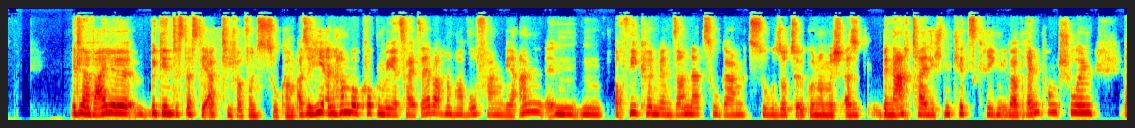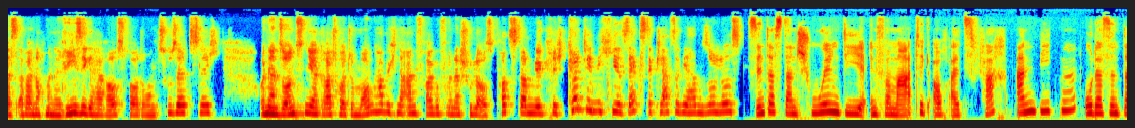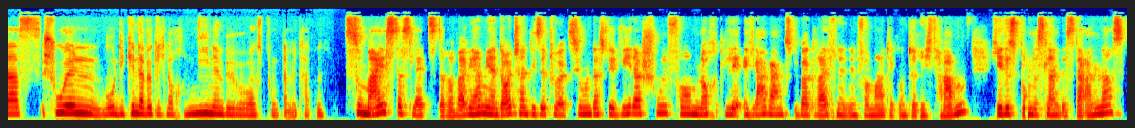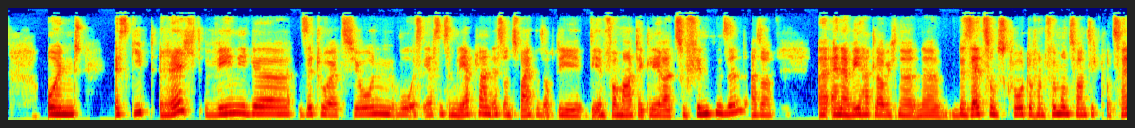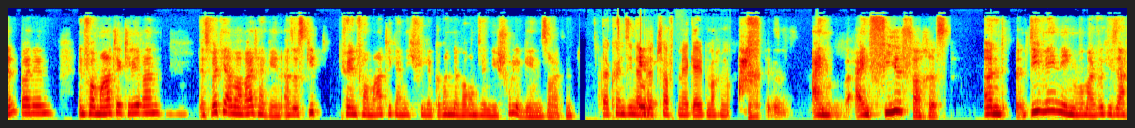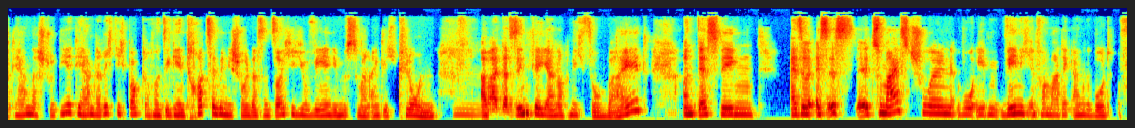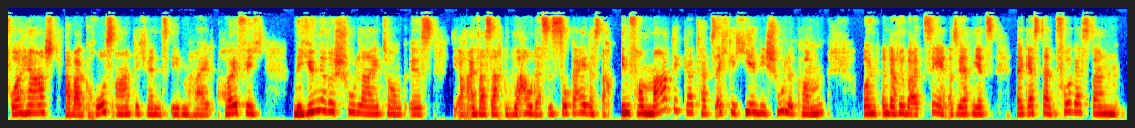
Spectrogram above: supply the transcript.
Mittlerweile beginnt es, dass die aktiv auf uns zukommen. Also hier in Hamburg gucken wir jetzt halt selber auch nochmal, wo fangen wir an? In, in, auch wie können wir einen Sonderzugang zu sozioökonomisch, also benachteiligten Kids kriegen über Brennpunktschulen. Das ist aber nochmal eine riesige Herausforderung zusätzlich. Und ansonsten, ja, gerade heute Morgen habe ich eine Anfrage von der Schule aus Potsdam gekriegt. Könnt ihr nicht hier sechste Klasse? Wir haben so Lust. Sind das dann Schulen, die Informatik auch als Fach anbieten? Oder sind das Schulen, wo die Kinder wirklich noch nie einen Berührungspunkt damit hatten? Zumeist das Letztere, weil wir haben ja in Deutschland die Situation, dass wir weder Schulform noch jahrgangsübergreifenden Informatikunterricht haben. Jedes Bundesland ist da anders. Und es gibt recht wenige Situationen, wo es erstens im Lehrplan ist und zweitens auch die, die Informatiklehrer zu finden sind. Also äh, NRW hat, glaube ich, eine, eine, Besetzungsquote von 25 Prozent bei den Informatiklehrern. Mhm. Es wird ja immer weitergehen. Also es gibt für Informatiker nicht viele Gründe, warum sie in die Schule gehen sollten. Da können sie in der Wirtschaft mehr Geld machen. Ach, ein, ein Vielfaches. Und die wenigen, wo man wirklich sagt, die haben das studiert, die haben da richtig Bock drauf und sie gehen trotzdem in die Schulen, das sind solche Juwelen, die müsste man eigentlich klonen. Mhm. Aber da sind wir ja noch nicht so weit. Und deswegen also es ist äh, zumeist Schulen, wo eben wenig Informatikangebot vorherrscht, aber großartig, wenn es eben halt häufig eine jüngere Schulleitung ist, die auch einfach sagt, wow, das ist so geil, dass auch Informatiker tatsächlich hier in die Schule kommen und, und darüber erzählen. Also wir hatten jetzt äh, gestern, vorgestern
